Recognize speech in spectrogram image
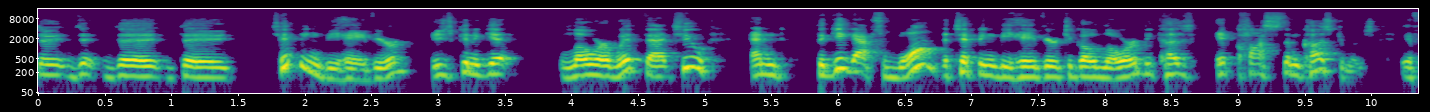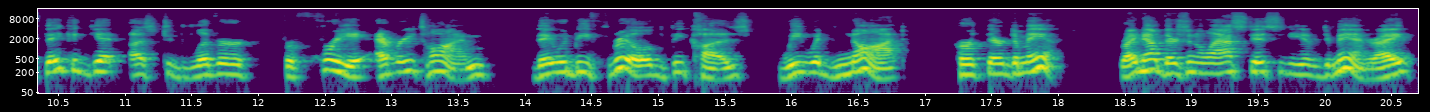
the the the, the tipping behavior is going to get lower with that too. And the gig apps want the tipping behavior to go lower because it costs them customers. If they could get us to deliver for free every time, they would be thrilled because we would not hurt their demand. Right now, there's an elasticity of demand, right?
